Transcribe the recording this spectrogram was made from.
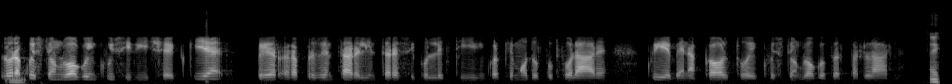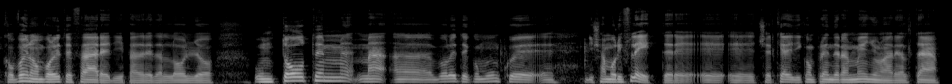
Allora mm. questo è un luogo in cui si dice chi è per rappresentare gli interessi collettivi, in qualche modo popolare, qui è ben accolto e questo è un luogo per parlarne. Ecco, voi non volete fare di Padre Dall'Oglio un totem, ma eh, volete comunque, eh, diciamo, riflettere e, e, cercare di comprendere al meglio una realtà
